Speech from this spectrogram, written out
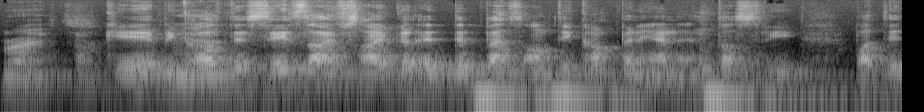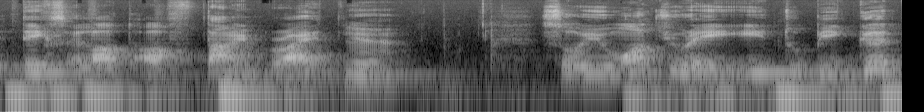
right Okay, because Yeah. the sales life cycle it depends on the company and industry, but it takes a lot of time, right? yeah So you want your AE to be good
